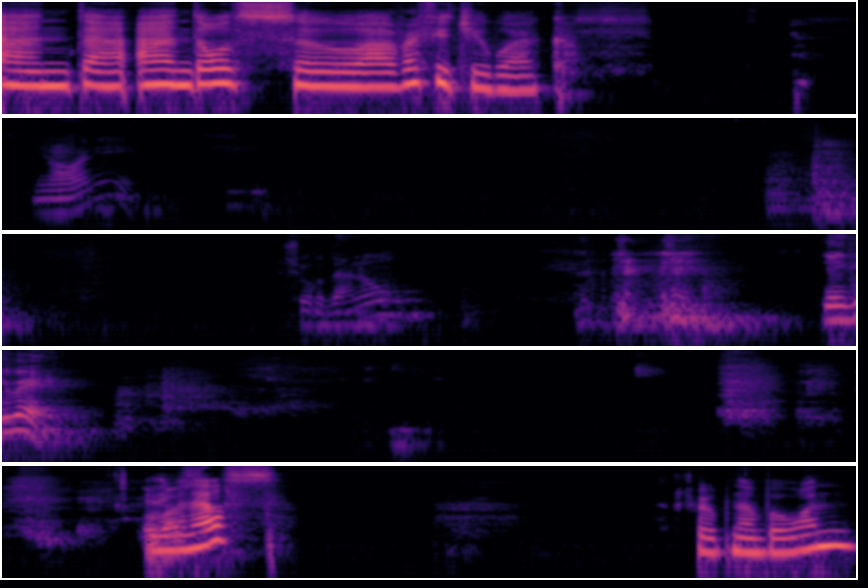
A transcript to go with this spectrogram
And, uh, and also uh, refugee work. keegi veel ? Anyone else? Group number one.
